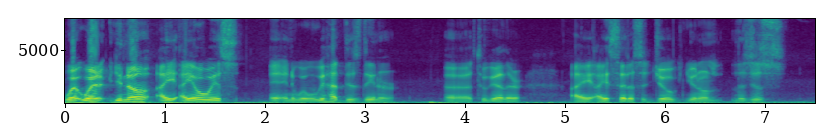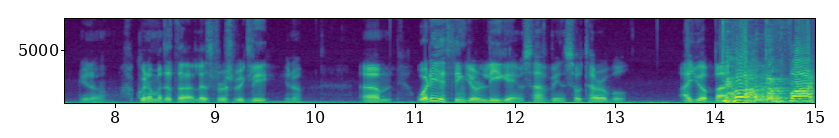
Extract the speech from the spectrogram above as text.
Well, well, you know, I, I always and when we had this dinner uh, together, I, I said as a joke, you know, let's just you know Hakuna Matata, let's first big league, you know. Um, why do you think your league games have been so terrible? Are you a bad? what the fuck?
